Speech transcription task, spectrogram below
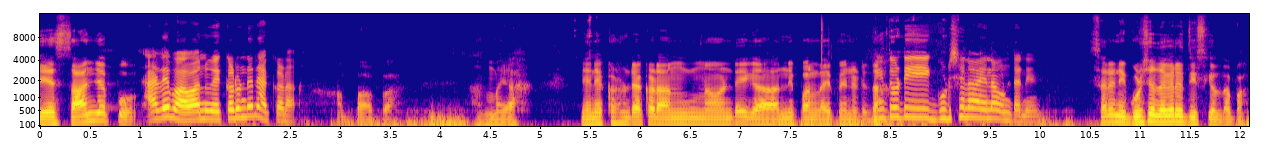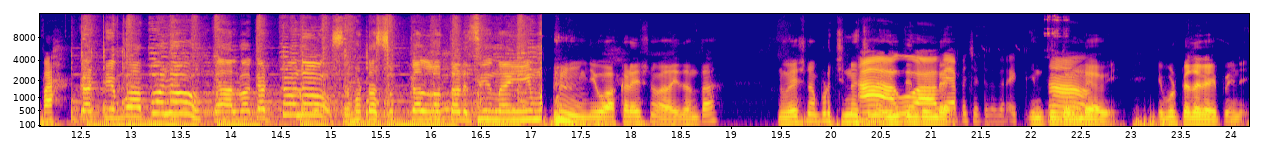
చేస్తా అని చెప్పు. అదే బావా నువ్వు ఎక్కడుంటే నేను అక్కడ. అబ్బా అబ్బా. అమ్మయ్య. నేను ఎక్కడుంటే అక్కడ అన్నావు అంటే ఇక అన్ని పనులు అయిపోయినట్టు. దా. నీతోటి గుడిసెలో అయినా ఉంటా నేను. సరే నీ గుడిసె దగ్గరే తీసుకెళ్తాపా పా. గట్టి మబ్బులు కాల్వ గట్టులు చెమట సుక్కల్లో తడిసిన ఈ నువ్వు అక్కడ వేసినావు కదా ఇదంతా? నువ్వు వేసినప్పుడు చిన్న ఆ, చిన్న ఇంత ఇంత ఆ ఉండే వేప చెట్టు దగ్గర. ఇంత ఇంత ఉండే అవి. ఇప్పుడు పెద్దగా అయిపోయినాయి.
